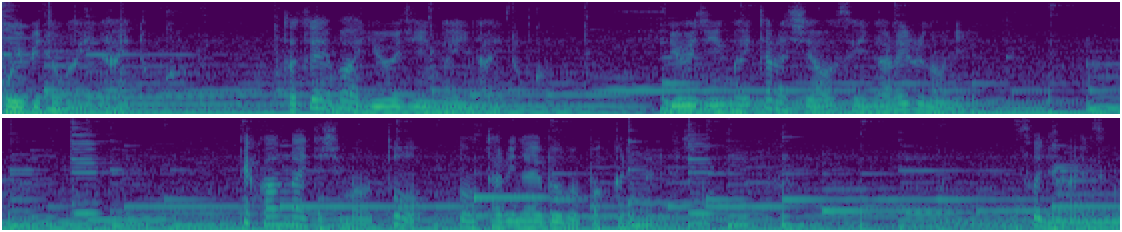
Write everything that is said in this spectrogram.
恋人がいないとか。例えば友人がいないとか。友人がいたら幸せになれるのに。って考えてしまうとその足りない部分ばっかり見るでしょ。そうじゃないですよね。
